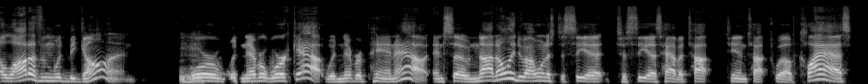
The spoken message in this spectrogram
a lot of them would be gone mm-hmm. or would never work out, would never pan out. And so not only do I want us to see it to see us have a top 10, top 12 class,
